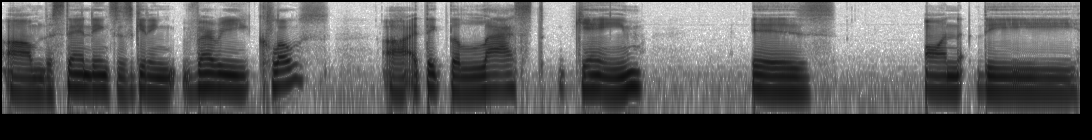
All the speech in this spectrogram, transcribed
Um, the standings is getting very close. Uh, I think the last game is on the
